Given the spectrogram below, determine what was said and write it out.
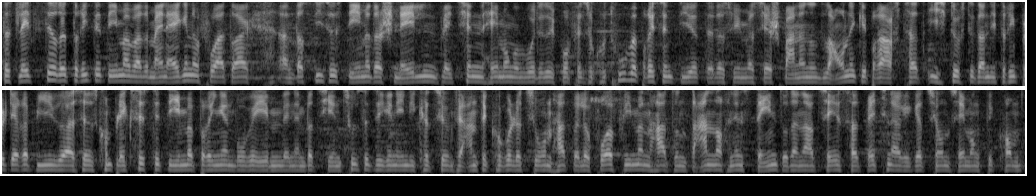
Das letzte oder dritte Thema war mein eigener Vortrag, äh, dass dieses Thema der schnellen Plättchenhemmungen wurde durch Professor Kutuba präsentiert, der das wie immer sehr spannend und Laune gebracht hat. Ich durfte dann die Trippeltherapie also das komplexeste Thema bringen, wo wir eben, wenn ein Patient zusätzlich eine Indikation für Antikoagulation hat, weil er Vorflimmern hat und dann noch einen Stent oder einen ACS hat, Plättchenaggregationshemmung bekommt,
